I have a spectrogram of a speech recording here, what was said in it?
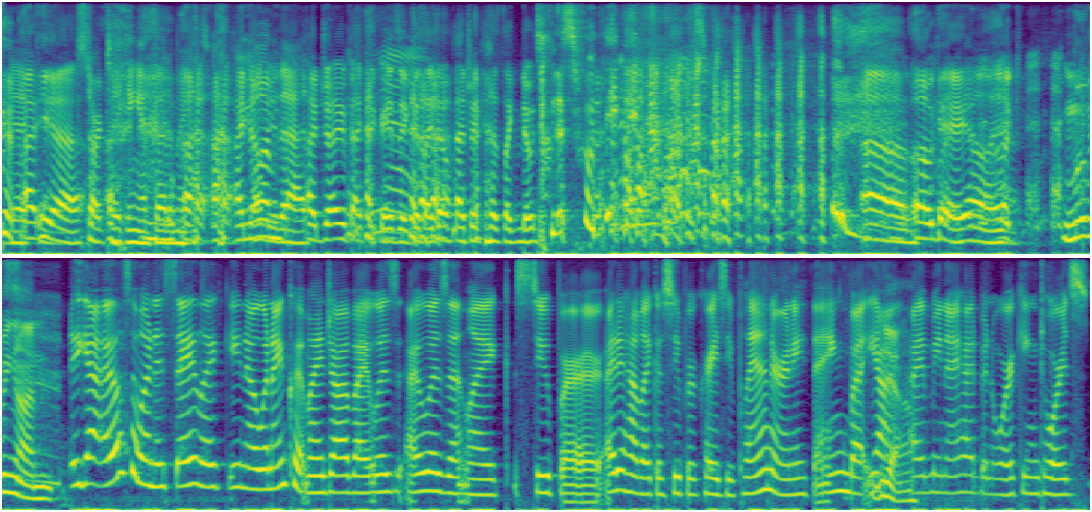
Dick. Uh, and yeah. Start taking amphetamines. I, I know Don't I'm, that. I'm driving Patrick crazy because I know Patrick has like notes on this for me. okay. Look, moving on. Yeah, I also want to say like, you know, when I quit my job, I was I wasn't like super I didn't have like a super crazy plan or anything, but yeah, Yeah. I mean, I had been working towards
